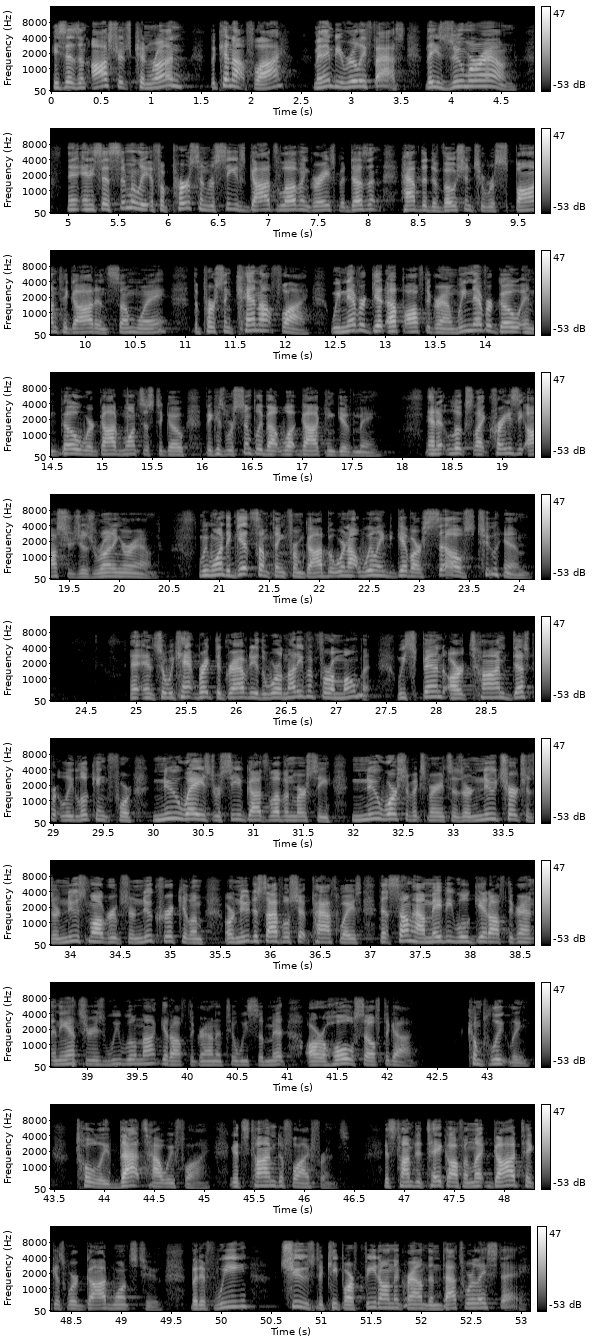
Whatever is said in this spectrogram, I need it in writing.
He says an ostrich can run, but cannot fly. I mean, they'd be really fast. They zoom around. And, he says, similarly, if a person receives God's love and grace but doesn't have the devotion to respond to God in some way, the person cannot fly. We never get up off the ground. We never go and go where God wants us to go because we're simply about what God can give me. And it looks like crazy ostriches running around. We want to get something from God, but we're not willing to give ourselves to Him. And, so we can't break the gravity of the world, not even for a moment. We spend our time desperately looking for new ways to receive God's love and mercy, new worship experiences, or new churches, or new small groups, or new curriculum, or new discipleship pathways that somehow maybe we'll get off the ground. And the answer is we will not get off the ground until we submit our whole self to God. Completely, totally. That's how we fly. It's time to fly, friends. It's time to take off and let God take us where God wants to. But if we choose to keep our feet on the ground, then that's where they stay.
